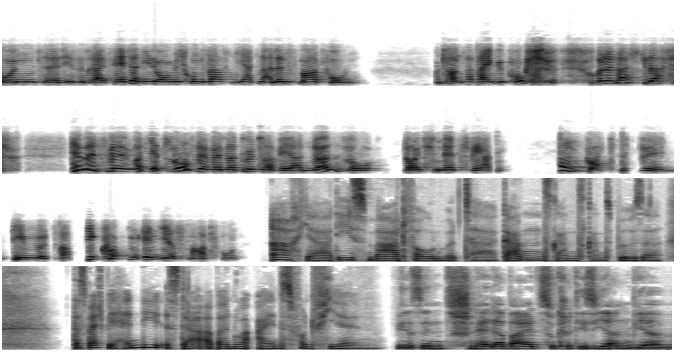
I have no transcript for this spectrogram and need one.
Und äh, diese drei Väter, die da um mich rum saßen, die hatten alle ein Smartphone und haben da reingeguckt. Und dann habe ich gedacht, Himmels Willen, was jetzt los wäre, wenn das Mütter wären, ne? So, deutschen Netzwerken. Um Gottes Willen, die Mütter, die gucken in ihr Smartphone. Ach ja, die Smartphone-Mütter, ganz, ganz, ganz böse. Das Beispiel Handy ist da aber nur eins von vielen. Wir sind schnell dabei zu kritisieren. Wir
